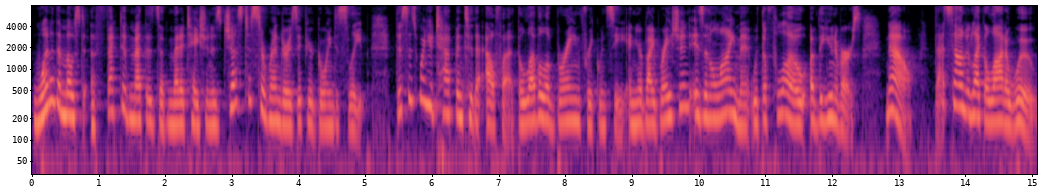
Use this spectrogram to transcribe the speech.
One of the most effective methods of meditation is just to surrender as if you're going to sleep. This is where you tap into the alpha, the level of brain frequency, and your vibration is in alignment with the flow of the universe. Now, that sounded like a lot of woo,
